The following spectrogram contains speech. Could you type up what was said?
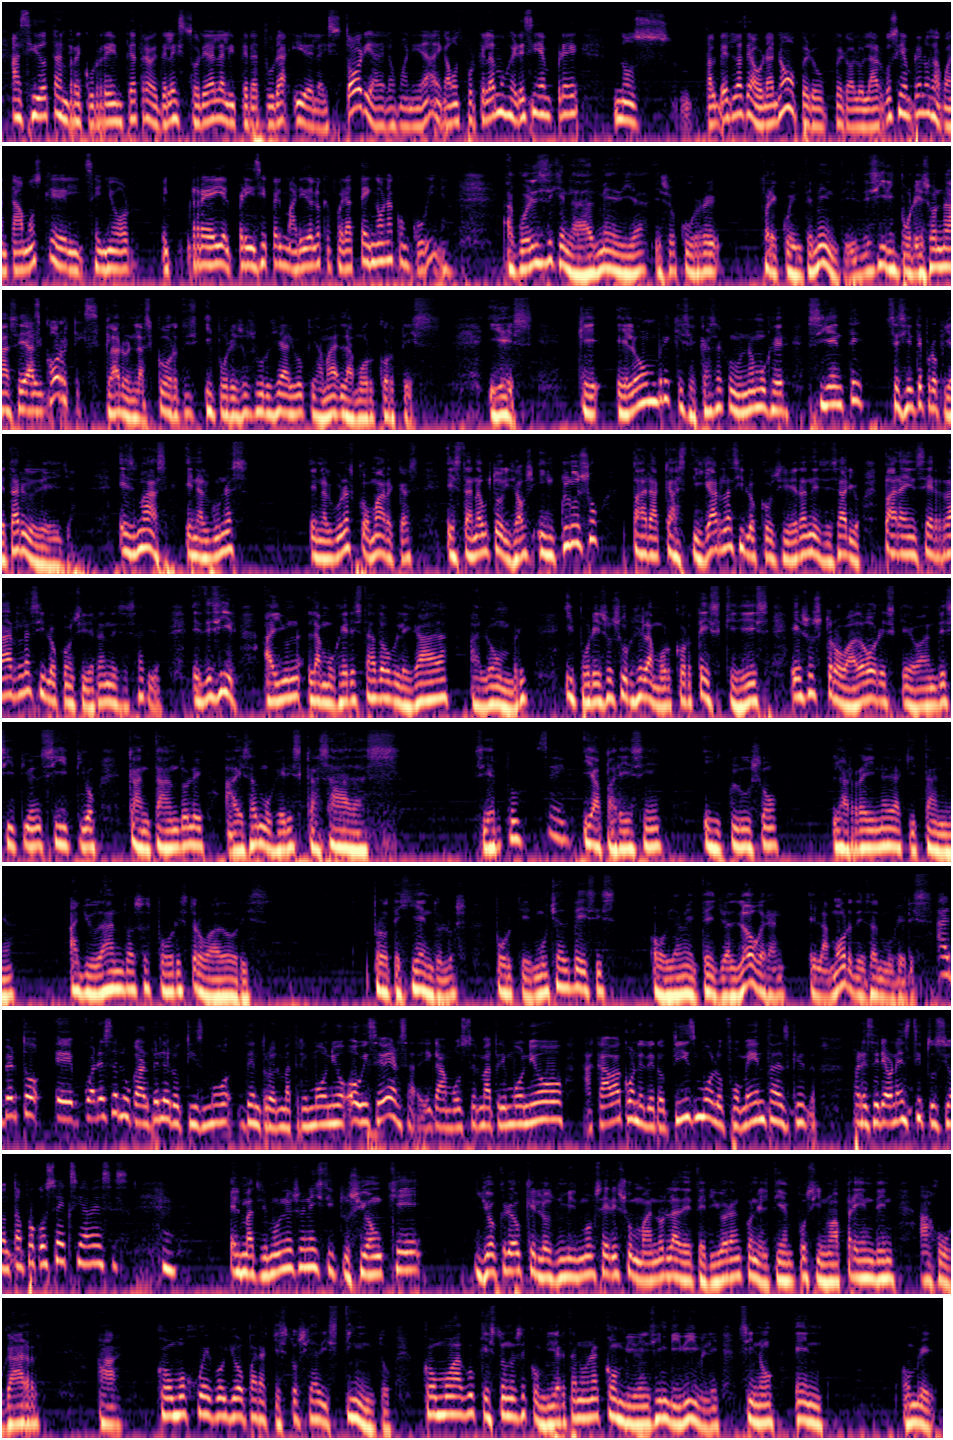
ha sido tan recurrente a través de la historia de la literatura y de la historia de la humanidad? Digamos, porque las mujeres siempre nos, tal vez las de ahora no, pero, pero a lo largo siempre nos aguantamos que el señor, el rey, el príncipe, el marido, lo que fuera, tenga una concubina. Acuérdese que en la Edad Media eso ocurre frecuentemente. Es decir, y por eso nace Las algo. cortes. Claro, en las cortes, y por eso surge algo que se llama el amor cortés. Y es que el hombre que se casa con una mujer siente, se siente propietario de ella. Es más, en algunas, en algunas comarcas están autorizados incluso para castigarla si lo consideran necesario, para encerrarla si lo consideran necesario. Es decir, hay un, la mujer está doblegada al hombre y por eso surge el amor cortés, que es esos trovadores que van de sitio en sitio cantándole a esas mujeres casadas, ¿cierto? Sí. Y aparece incluso la reina de Aquitania ayudando a esos pobres trovadores, protegiéndolos, porque muchas veces, obviamente, ellos logran el amor de esas mujeres. Alberto, eh, ¿cuál es el lugar del erotismo dentro del matrimonio o viceversa? Digamos, el matrimonio acaba con el erotismo, lo fomenta, es que parecería una institución tan poco sexy a veces. El matrimonio es una institución que yo creo que los mismos seres humanos la deterioran con el tiempo si no aprenden a jugar, a cómo juego yo para que esto sea distinto, cómo hago que esto no se convierta en una convivencia invivible, sino en, hombre,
